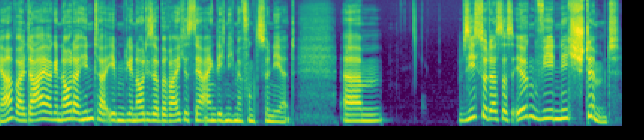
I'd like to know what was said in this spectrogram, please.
ja, weil da ja genau dahinter eben genau dieser Bereich ist, der eigentlich nicht mehr funktioniert. Ähm, siehst du, dass das irgendwie nicht stimmt.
